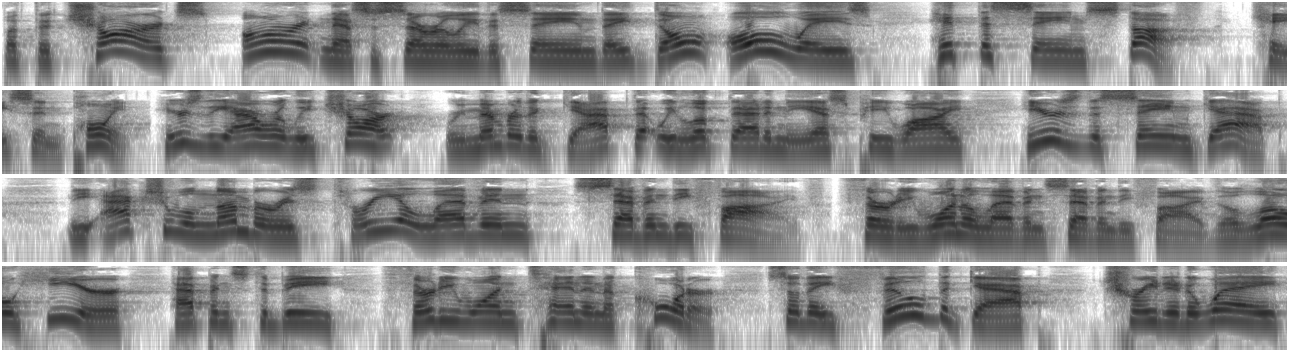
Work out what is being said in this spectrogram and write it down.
But the charts aren't necessarily the same. They don't always hit the same stuff. Case in point. Here's the hourly chart. Remember the gap that we looked at in the SPY? Here's the same gap. The actual number is 311.75. 3111.75. The low here happens to be 3110 and a quarter. So they filled the gap, traded away.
